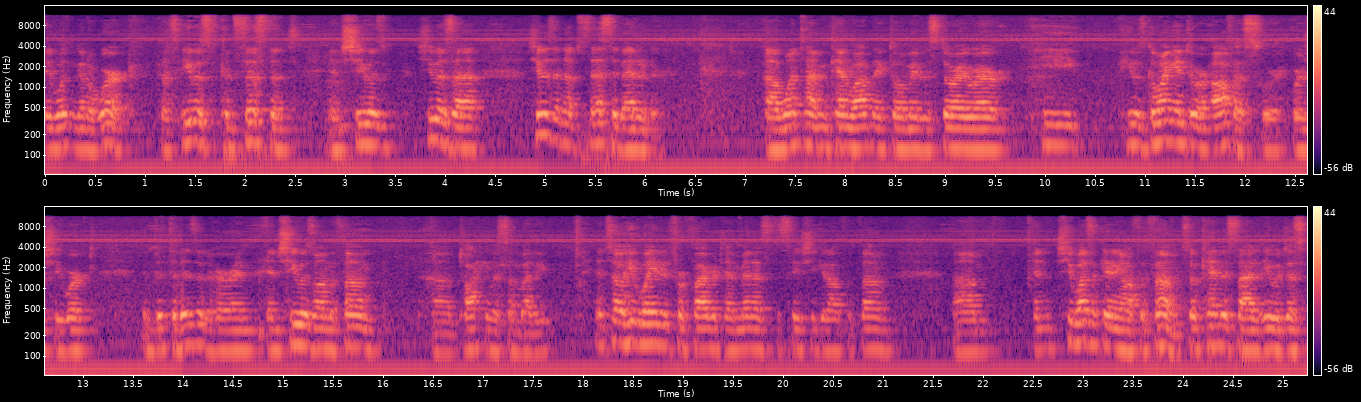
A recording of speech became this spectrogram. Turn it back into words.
it wasn't going to work, because he was consistent, and she was she was a she was an obsessive editor. Uh, one time Ken Wapnick told me the story where he he was going into her office where, where she worked to, to visit her, and, and she was on the phone uh, talking with somebody, and so he waited for five or ten minutes to see if she'd get off the phone. Um, and she wasn't getting off the phone, so Ken decided he would just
